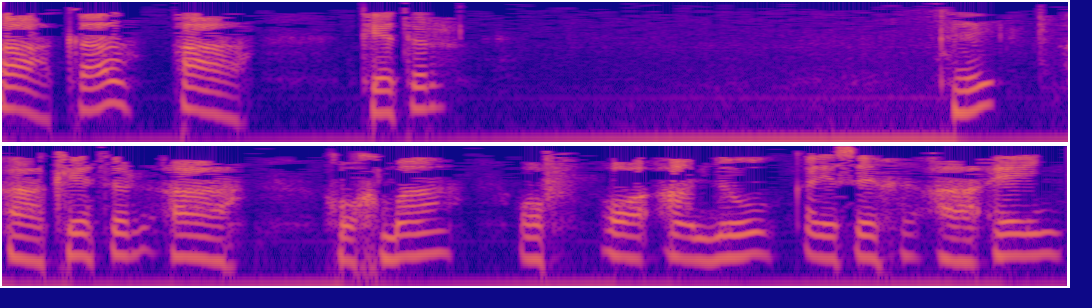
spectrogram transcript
a, k, a, ketter, Oké, A keter, A Chogma, of A0 kan je zeggen, A1.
